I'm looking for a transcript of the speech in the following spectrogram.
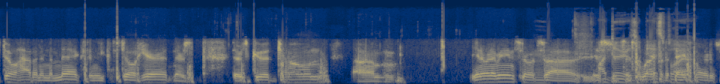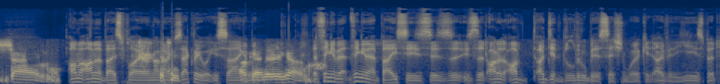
still have it in the mix and you can still hear it. And there's there's good tone. Um, you know what I mean? So it's uh, it's, I do, it's as a way for the player. bass player to shine. I'm a, I'm a bass player, and I know exactly what you're saying. I Okay, mean, there you go. The thing about thing about bass is is is that I don't I've, I did a little bit of session work over the years, but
